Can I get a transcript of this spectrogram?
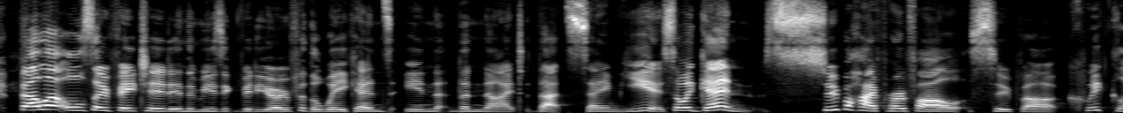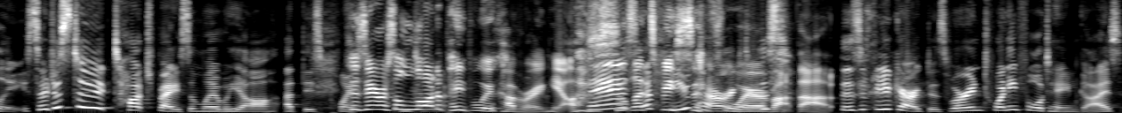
Bella also featured in the music video for the Weeknd's in the night that same year. So again, super high profile, super quickly. So just to touch base on where we are at this point. Because there is a lot of people we're covering here. so There's let's a be characters. About that. There's a few characters. We're in 2014, guys.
